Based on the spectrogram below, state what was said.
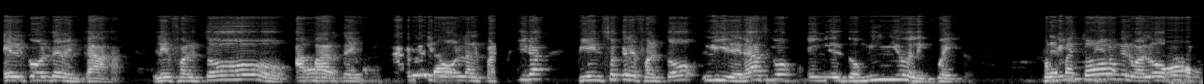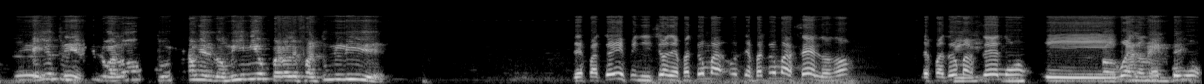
el gol de ventaja. Le faltó, aparte de el gol al Palmeiras, pienso que le faltó liderazgo en el dominio del encuentro. Porque Le ellos faltó- tuvieron el balón, Ah, sí, ellos sí. tuvieron el balón, tuvieron el dominio, pero le faltó un líder. le faltó definición, le faltó, le faltó Marcelo, ¿no? Le faltó Sí. Marcelo y bueno, no Totalmente. tuvo,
